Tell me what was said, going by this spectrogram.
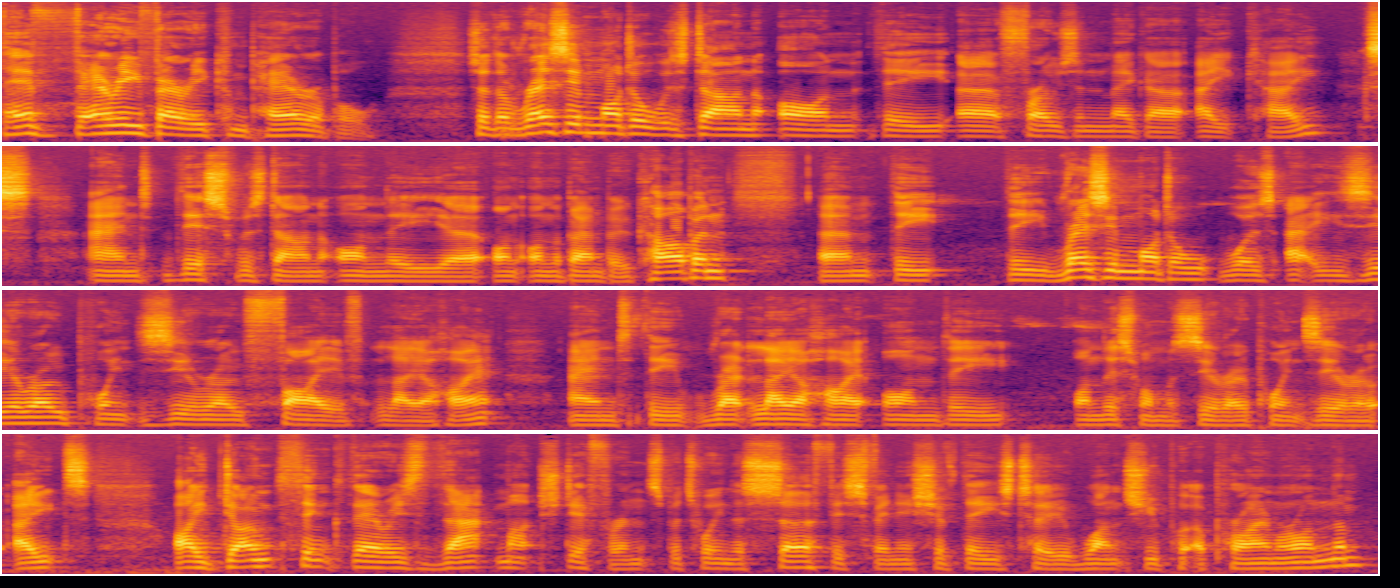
they're very, very comparable. So the resin model was done on the uh, Phrozen Mega 8K, and this was done on the uh, on, on the Bambu Carbon. Um, the the resin model was at a 0.05 layer height, and the layer height on the on this one was 0.08. I don't think there is that much difference between the surface finish of these two once you put a primer on them.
